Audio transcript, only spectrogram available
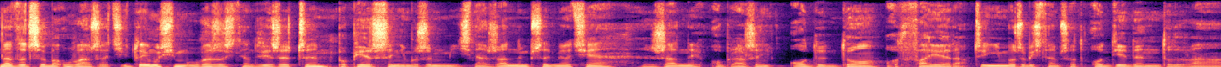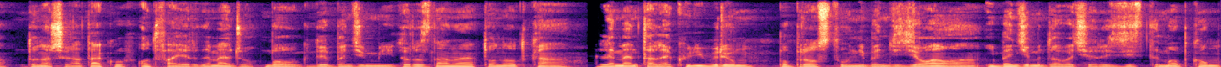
Na co trzeba uważać? I tutaj musimy uważać na dwie rzeczy. Po pierwsze nie możemy mieć na żadnym przedmiocie żadnych obrażeń od do od fire'a, czyli nie może być na przykład od 1 do 2 do naszych ataków od fire damage'u, bo gdy będziemy mieli to rozdane, to notka Elemental Equilibrium po prostu nie będzie działała i będziemy dawać rezisty mobkom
